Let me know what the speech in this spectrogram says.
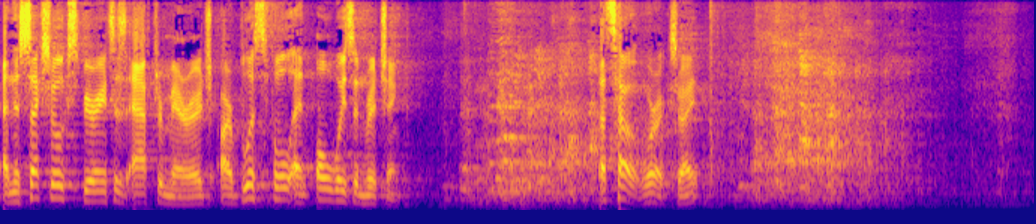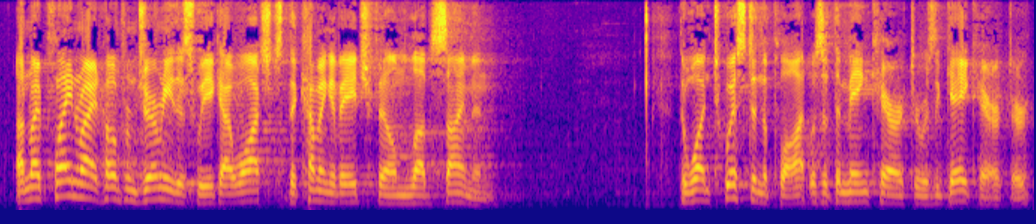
And the sexual experiences after marriage are blissful and always enriching. That's how it works, right? On my plane ride home from Germany this week, I watched the coming of age film Love Simon. The one twist in the plot was that the main character was a gay character,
